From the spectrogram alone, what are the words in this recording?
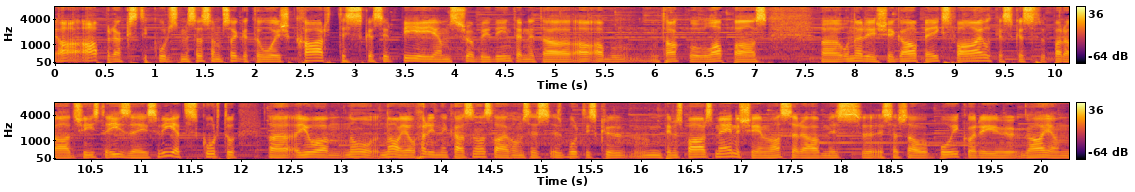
apraksti, kurus mēs esam sagatavojuši, kartes, kas ir pieejamas šobrīd internetā, abu taku lapās. Uh, un arī šie GPX faili, kas, kas parāda šīs izējas vietas, kur tu, uh, jo nu, nav jau arī nekāds noslēpums. Es, es burtiski mm, pirms pāris mēnešiem vasarā mēs, es ar savu puiku arī gājām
